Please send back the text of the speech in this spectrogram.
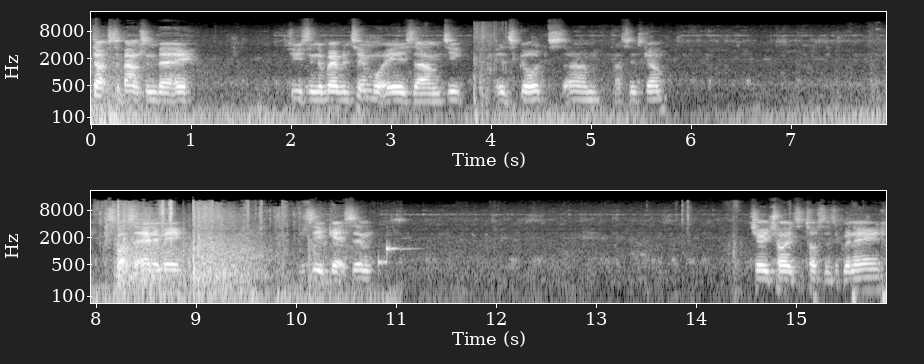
Ducks the bouncing Betty. Using the Remington, what is um D is God's, um that's his gun. Spots the enemy. You see it gets him. Joe tries to toss us a grenade.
